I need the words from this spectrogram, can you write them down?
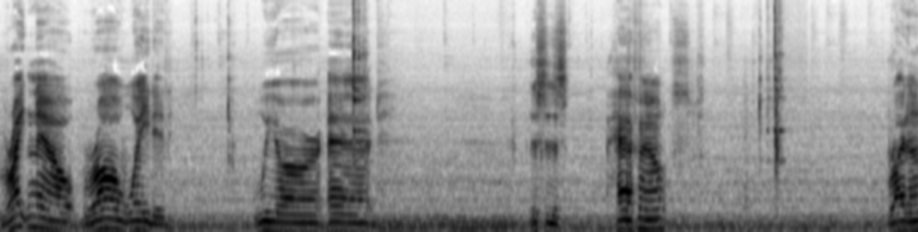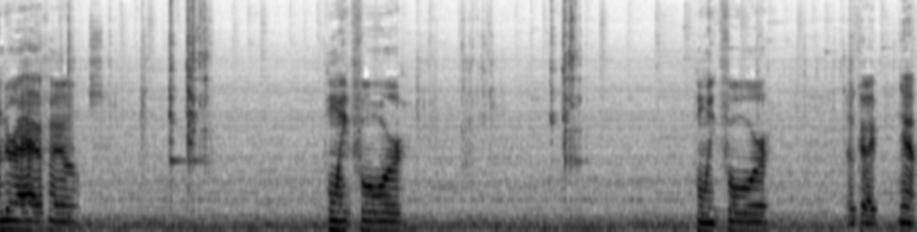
right now, raw weighted, we are at, this is half ounce, right under a half ounce, 0.4, 0.4, okay, now,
